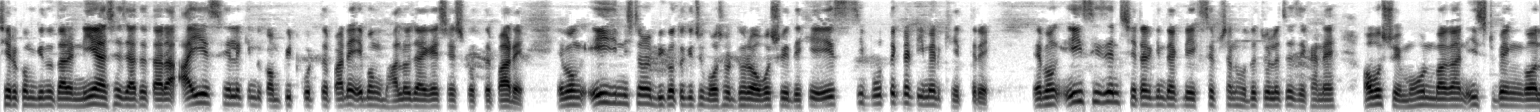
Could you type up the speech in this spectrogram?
সেরকম কিন্তু তারা নিয়ে আসে যাতে তারা আইএসএলে কিন্তু কম্পিট করতে পারে এবং ভালো জায়গায় শেষ করতে পারে। এবং এই জিনিসটা আমরা বিগত কিছু বছর ধরে অবশ্যই দেখে এসছি প্রত্যেকটা টিমের ক্ষেত্রে এবং এই সিজন সেটার কিন্তু একটা এক্সেপশন হতে চলেছে, যেখানে অবশ্যই মোহনবাগান ইস্ট বেঙ্গল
